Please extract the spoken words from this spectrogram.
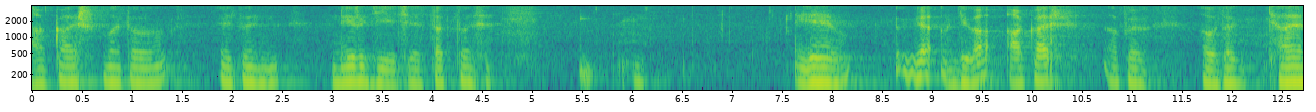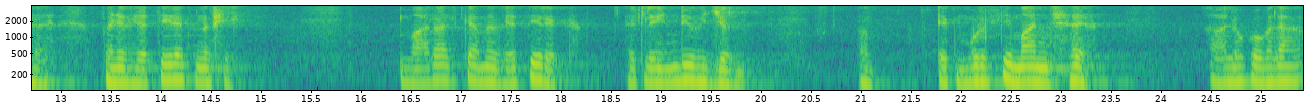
આકાશમાં તો એ તો નિર્જીવ છે, તત્વ છે. એ જેવા આકાશ આપણે અવતા છાયા રહે, પણ એ વ્યતિરેક નથી. મહારાજ કે અમે વ્યતિરેક, એટલે ઇન્ડિવિજ્યુઅલ એક મૂર્તિમાન છે. આ લોકો બધા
